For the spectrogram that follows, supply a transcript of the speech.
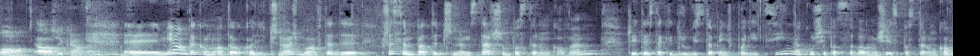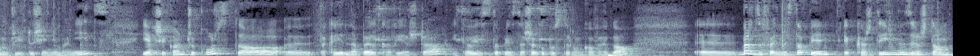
O, to o. ciekawe. E, miałam taką oto okoliczność. Byłam wtedy przesympatycznym starszym posterunkowym, czyli to jest taki drugi stopień w policji. Na kursie podstawowym się jest posterunkowym, czyli tu się nie ma nic. Jak się kończy kurs, to e, taka jedna belka wjeżdża i to jest stopień starszego posterunkowego. E, bardzo fajny stopień, jak każdy inny zresztą.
